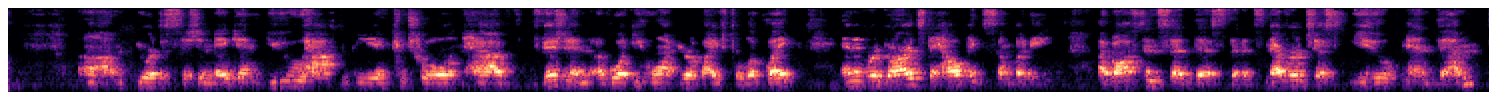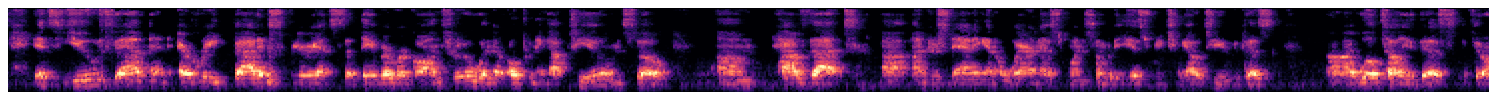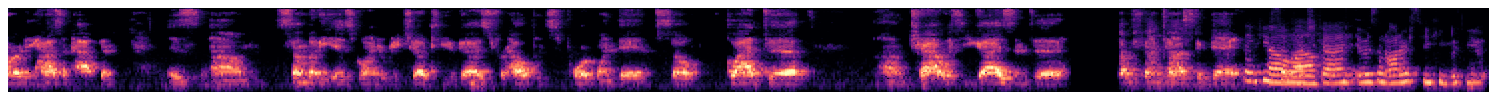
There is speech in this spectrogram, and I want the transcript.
um, your decision making. You have to be in control and have vision of what you want your life to look like. And in regards to helping somebody, I've often said this that it's never just you and them, it's you, them, and every bad experience that they've ever gone through when they're opening up to you. And so um, have that uh, understanding and awareness when somebody is reaching out to you because uh, I will tell you this if it already hasn't happened, is um, somebody is going to reach out to you guys for help and support one day. And so glad to um, chat with you guys and to have a fantastic day. Thank you oh, so wow. much, Guy. It was an honor speaking with you.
